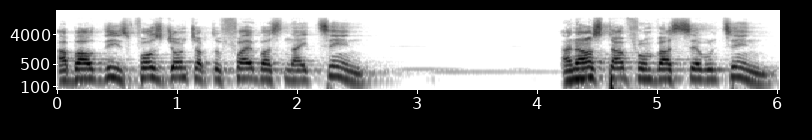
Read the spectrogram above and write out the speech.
about this. First John chapter 5, verse 19. And I'll start from verse 17.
